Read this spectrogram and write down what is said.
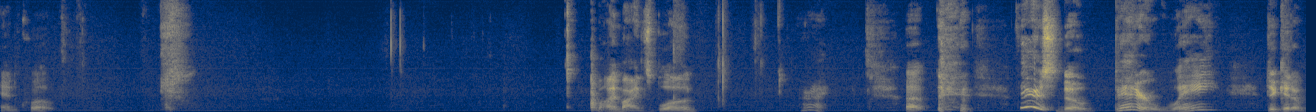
End quote. My mind's blown. All right. Uh, there's no better way to get a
